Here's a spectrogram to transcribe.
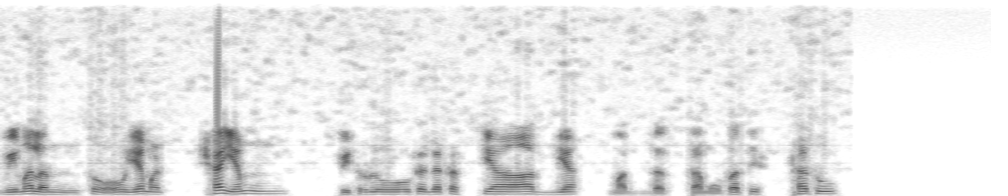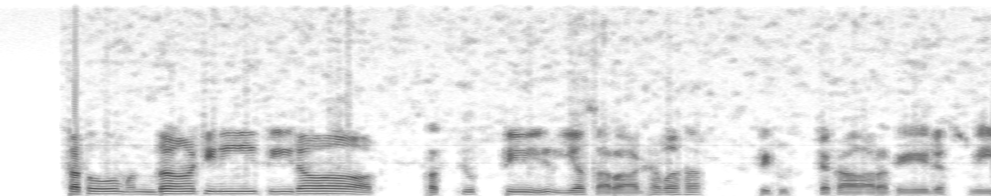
विमलन्तोऽयमक्षयम् पितृलोकगतस्याद्य मद्दत्तमुपतिष्ठतु ततो प्रत्युत्तीर्य स राघवः पितुश्चकारतेजस्वी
